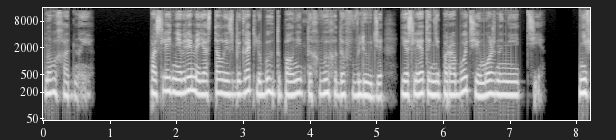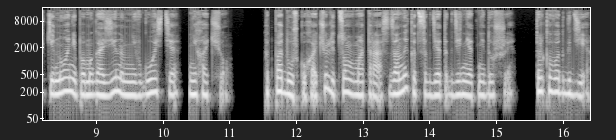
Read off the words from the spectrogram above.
на выходные. В последнее время я стала избегать любых дополнительных выходов в люди, если это не по работе и можно не идти. Ни в кино, ни по магазинам, ни в гости не хочу. Под подушку хочу лицом в матрас, заныкаться где-то, где нет ни души. Только вот где?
